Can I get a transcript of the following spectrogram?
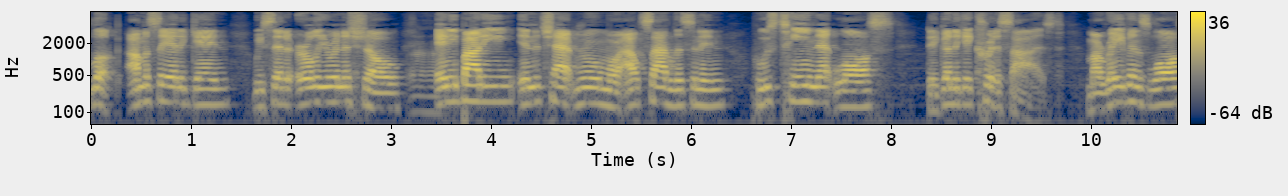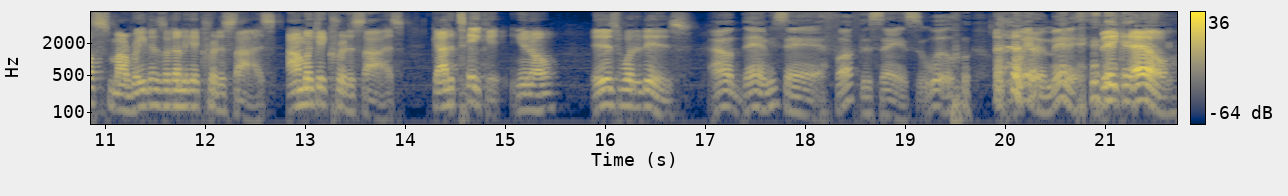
look, I'm gonna say it again. We said it earlier in the show. Anybody in the chat room or outside listening whose team that lost, they're gonna get criticized. My Ravens lost. My Ravens are gonna get criticized. I'm gonna get criticized. Got to take it. You know, it is what it is. Oh damn, he's saying fuck the Saints. Whoa, Wait a minute. Big L.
